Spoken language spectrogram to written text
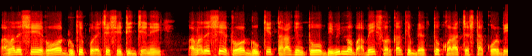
বাংলাদেশে র ঢুকে পড়েছে, সেটি জেনেই। বাংলাদেশে র ঢুকে তারা কিন্তু বিভিন্নভাবে সরকারকে ব্যর্থ করার চেষ্টা করবে।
